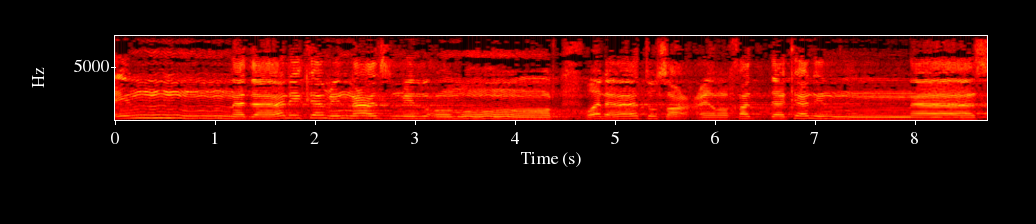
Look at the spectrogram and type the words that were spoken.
إن ذلك من عزم الأمور. ولا تصعر خدك للناس.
